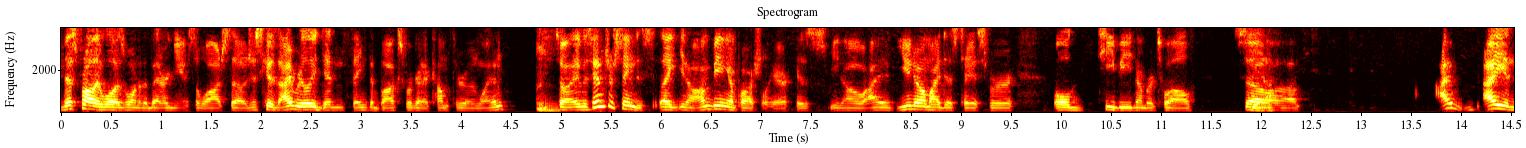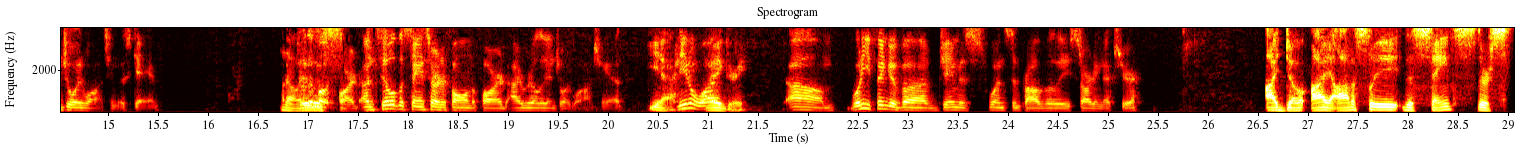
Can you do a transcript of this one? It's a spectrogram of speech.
this probably was one of the better games to watch though, just because I really didn't think the Bucks were going to come through and win. so it was interesting to see, like you know I'm being impartial here because you know I you know my distaste for old TB number twelve. So. Yeah. Uh, I I enjoyed watching this game. No, for the was, most part, until the Saints started falling apart, I really enjoyed watching it. Yeah, and you know what? I agree. Um, what do you think of uh, Jameis Winston probably starting next year? I don't. I honestly, the Saints, there's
